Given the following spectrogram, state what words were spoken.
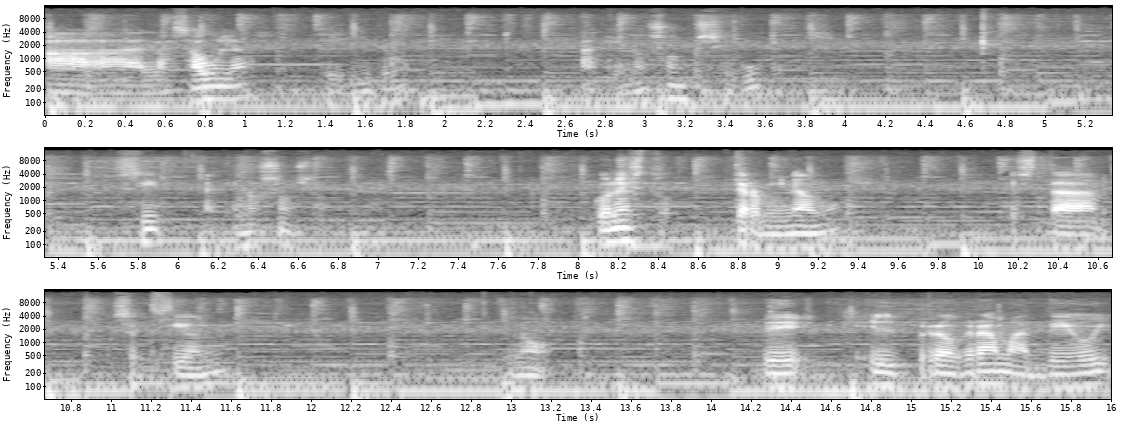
a las aulas debido a que no son seguros. A que no son. Con esto terminamos esta sección no, de el programa de hoy,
